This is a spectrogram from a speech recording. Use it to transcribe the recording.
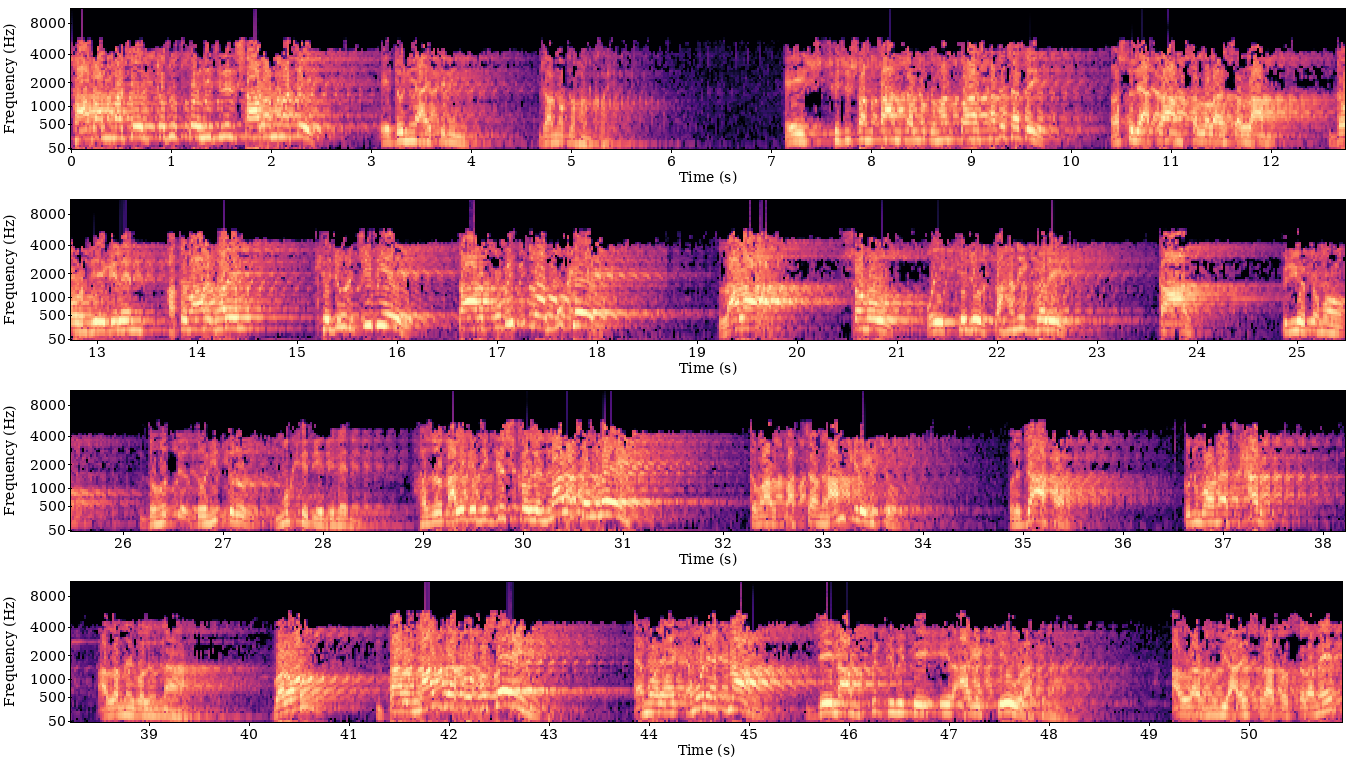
শাবান মাসের চতুর্থ হিজড়ির শাবান মাসে এই দুনিয়ায় তিনি জন্মগ্রহণ করেন। এই শিশু সন্তান জন্মগ্রহণ করার সাথে সাথে রসুল আকরাম সাল্লা সাল্লাম দৌড় দিয়ে গেলেন ফাতেমার ঘরে, খেজুর চিবিয়ে তার পবিত্র মুখে লালা সহ ওই খেজুর তাহানিক বলে তার প্রিয়তম দহিত্রর মুখে দিয়ে দিলেন। হজরত আলীকে জিজ্ঞেস করলেন, মারা তোমার বাচ্চার নাম কি রেখেছ? বলে, জাফর। কোন বর্ণ আছে হার আল্লাহ নবী বলেন, না। বরং তার নাম রাখো হোসেন এমন এক এমন এক নাম, যে নাম পৃথিবীতে এর আগে কেউ রাখে না আল্লাহ নবী আলাইসালামের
